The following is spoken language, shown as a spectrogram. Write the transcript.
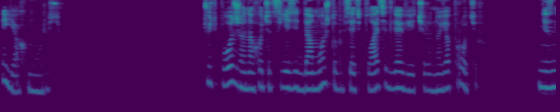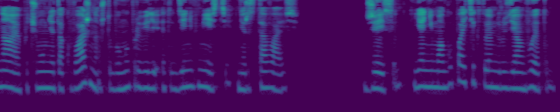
и я хмурюсь. Чуть позже она хочет съездить домой, чтобы взять платье для вечера, но я против. Не знаю, почему мне так важно, чтобы мы провели этот день вместе, не расставаясь. Джейсон, я не могу пойти к твоим друзьям в этом.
